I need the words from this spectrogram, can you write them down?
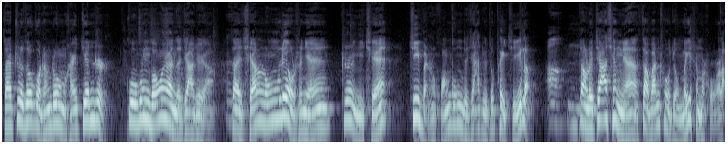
在制作过程中还监制。故宫博物院的家具啊，在乾隆六十年之以前，基本上皇宫的家具都配齐了。啊，到了嘉庆年，造办处就没什么活了。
